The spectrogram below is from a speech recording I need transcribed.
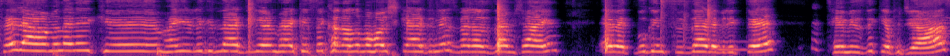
Selamun Aleyküm. Hayırlı günler diliyorum herkese. Kanalıma hoş geldiniz. Ben Özlem Şahin. Evet bugün sizlerle birlikte temizlik yapacağız.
